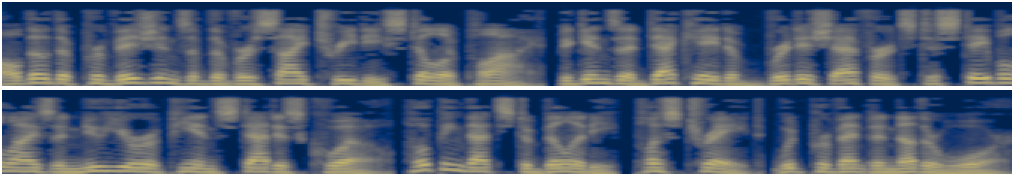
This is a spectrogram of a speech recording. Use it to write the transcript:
although the provisions of the Versailles Treaty still apply, begins a decade of British efforts to stabilize a new European status quo, hoping that stability, plus trade, would prevent another war.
